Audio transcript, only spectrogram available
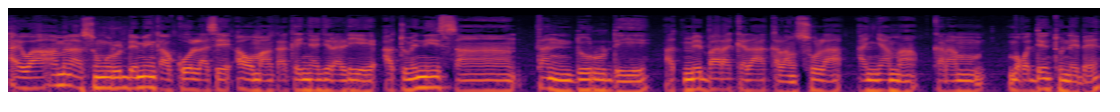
ayiwa an bena sungurudenmin ka koo lase aw ma ka kɛ ɲajirali ye a tun be ni saan tan ni duuru de ye a tun be baara kɛla kalanso la a ɲama karamɔgɔden tun ne bɛ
